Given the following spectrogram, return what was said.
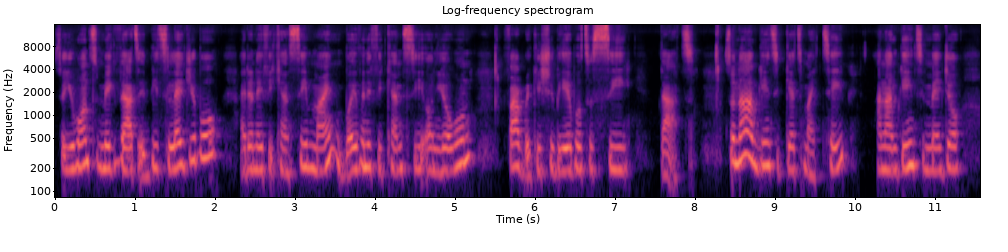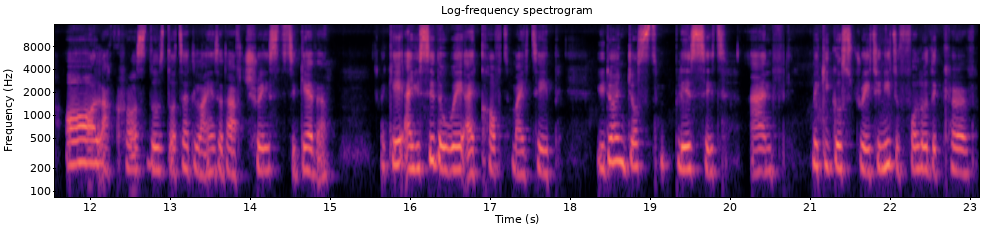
So you want to make that a bit legible. I don't know if you can see mine but even if you can't see on your own fabric you should be able to see that. So now i'm going to get my tape and i'm going to measure all across those dotted lines that I've traced together. Okay, and you see the way I cuffed my tape. You don't just place it and make it go straight. You need to follow the curve.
